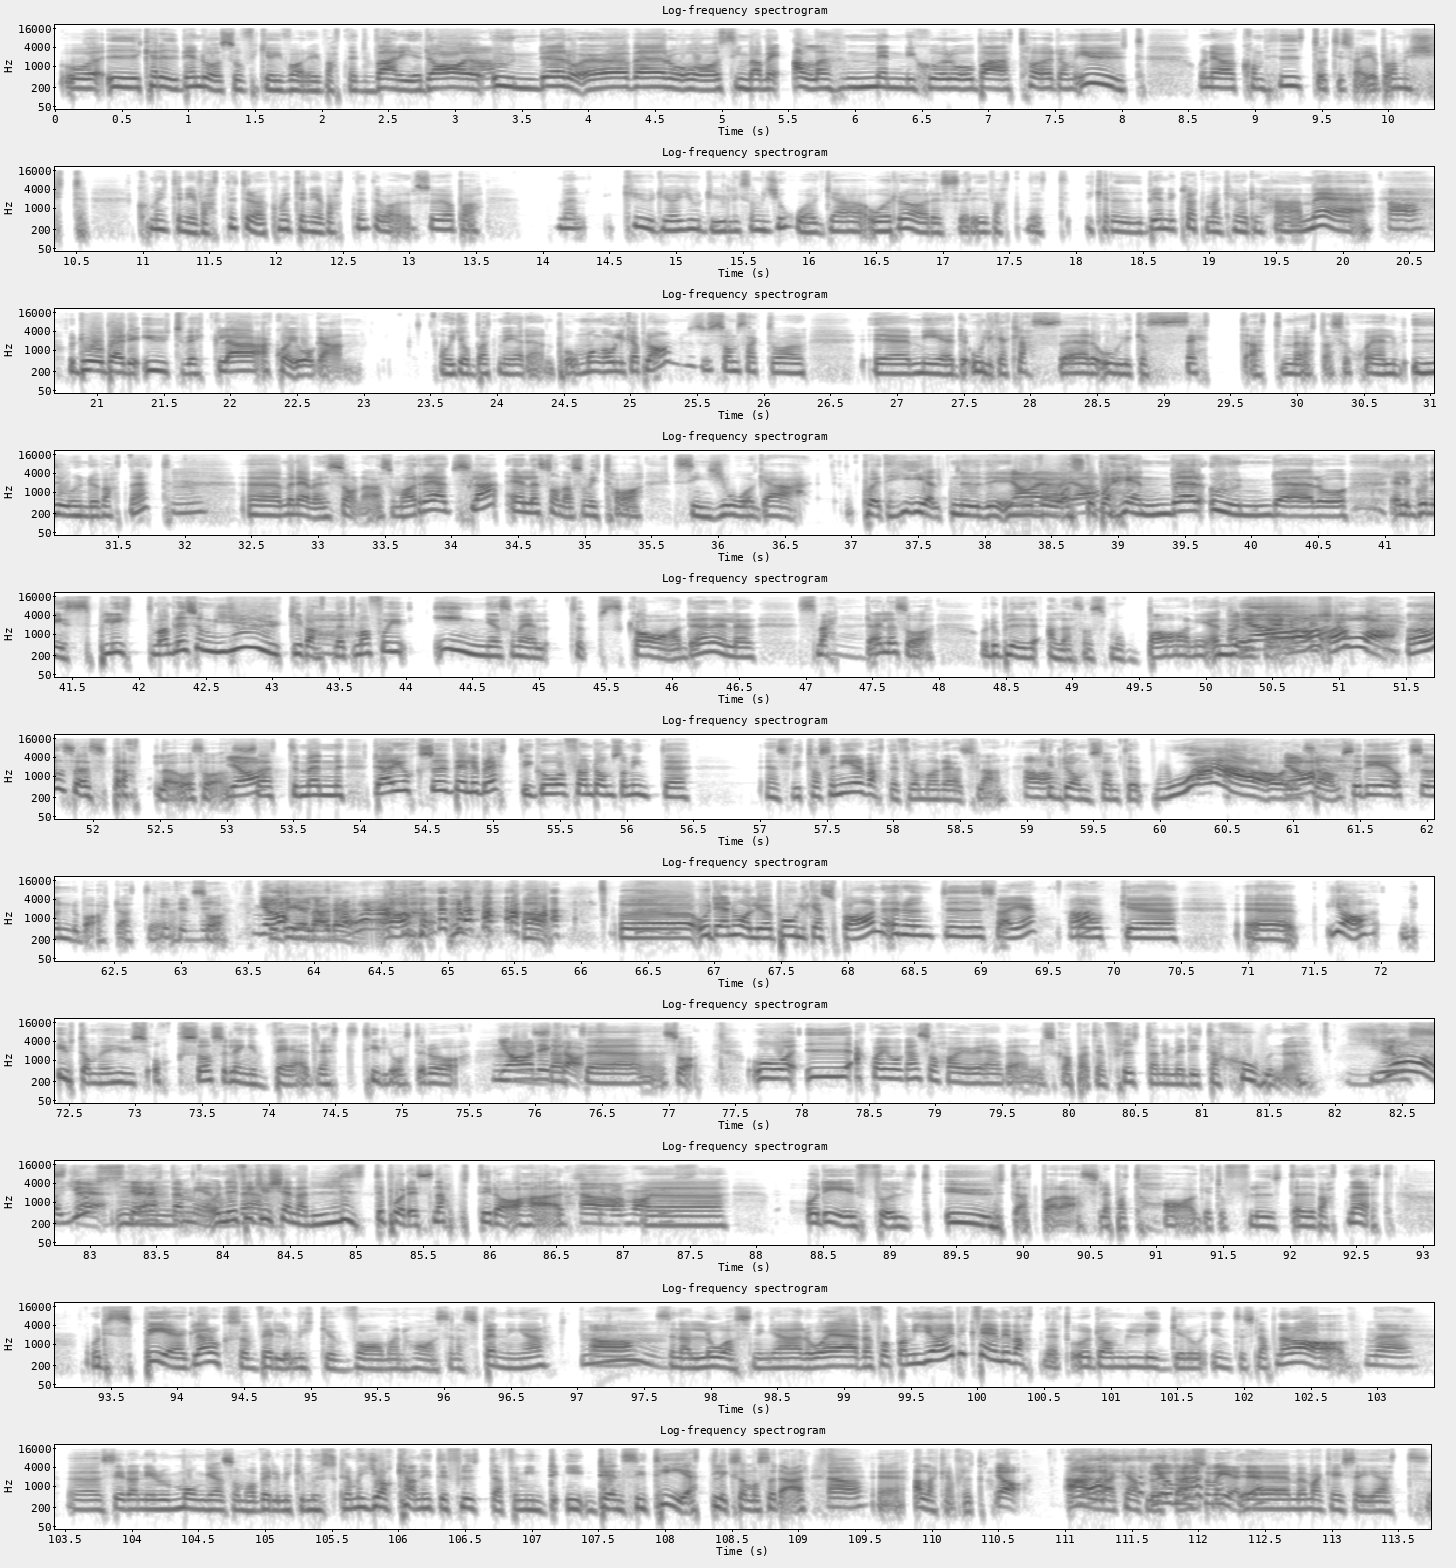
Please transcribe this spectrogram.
Och I Karibien då så fick jag ju vara i vattnet varje dag, Ja. under och över och simma med alla människor och bara ta dem ut. Och när jag kom hit då till Sverige, jag bara men shit, kommer inte ner i vattnet idag, kommer inte ner i vattnet idag. Så jag bara, men gud, jag gjorde ju liksom yoga och rörelser i vattnet i Karibien. Det är klart att man kan göra det här med. Ja. Och då började jag utveckla aquayogan och jobbat med den på många olika plan. Som sagt var eh, med olika klasser och olika sätt att möta sig själv i och under vattnet. Mm. Eh, Men även sådana som har rädsla eller sådana som vill ta sin yoga på ett helt ny vi- Ja, nivå. ja, ja. Stå på händer under och, eller gå ner split. Man blir så mjuk i vattnet och man får ju ingen som helst typ skador eller smärta eller så. Och då blir alla som små barn igen. Ja, förstår. Ja, så här sprattla och så. Ja. så att, men där är också väldigt brett. Det går från de som inte ens vill ta sig ner i vattnet för de har rädslan Ja. till de som typ wow! Ja. Liksom. Så det är också underbart att eh, Lite vi. så, Ja. dela det. Ja. Eh, och den håller jag på olika span runt i Sverige. Och eh, eh, ja, utomhus också så länge vädret tillåter. Då. Ja, det är så klart. Att, eh, så. Och i aquayogan så har jag även skapat en flytande meditation. Ja, just det. Berätta mer Och ni fick ju känna lite på det snabbt idag här. Det var Ja. magiskt. Eh, och det är ju fullt ut att bara släppa taget och flyta i vattnet. Och det speglar också väldigt mycket var man har sina spänningar. Mm. sina låsningar och även folk bara, men jag är bekväm i vattnet och de ligger och inte slappnar av. Nej. Uh, sedan är det många som har väldigt mycket muskler, men jag kan inte flyta för min densitet liksom och sådär. Ja. Eh, alla kan flyta. Ja. Alla kan flyta. Jo, men så är det. Eh, men man kan ju säga att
